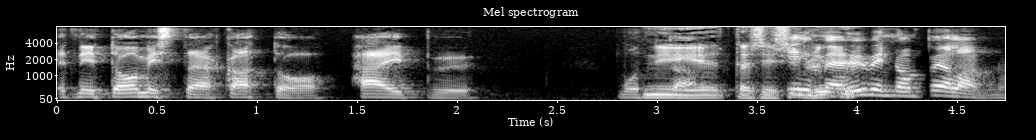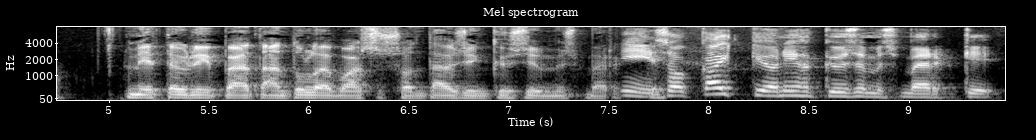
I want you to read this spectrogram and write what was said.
että niiden omistaja katoo, häipyy, mutta niin, että siis ihmeen yli... hyvin on pelannut. Niin, että ylipäätään tulevaisuus on täysin kysymysmerkki. Niin, se on, kaikki on ihan kysymysmerkki,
